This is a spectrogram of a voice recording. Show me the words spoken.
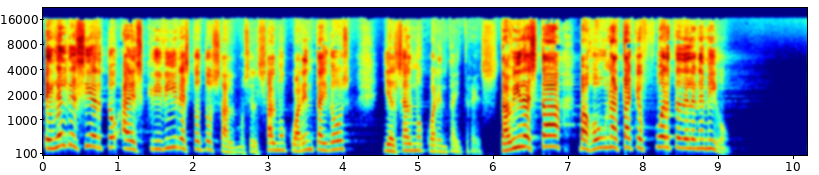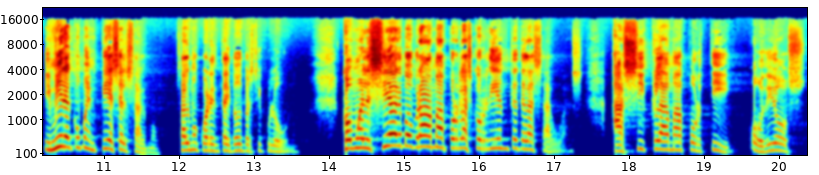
en el desierto a escribir estos dos salmos, el Salmo 42 y el Salmo 43. David está bajo un ataque fuerte del enemigo. Y mire cómo empieza el Salmo, Salmo 42, versículo 1. Como el siervo brama por las corrientes de las aguas, así clama por ti, oh Dios,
